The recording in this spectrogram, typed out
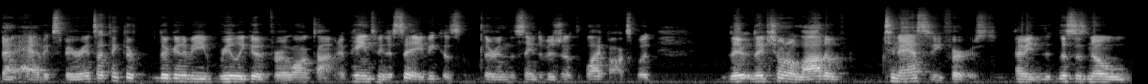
that have experience, I think they're they're going to be really good for a long time. It pains me to say because they're in the same division as the Blackhawks, but they, they've shown a lot of tenacity. First, I mean, this is no,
